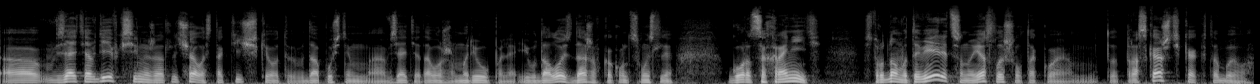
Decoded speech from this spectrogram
Э, взятие Авдеевки сильно же отличалось тактически, вот, допустим, э, взятие того же Мариуполя. И удалось даже в каком-то смысле город сохранить. С трудом в это верится, но я слышал такое. Вот, расскажите, как это было?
